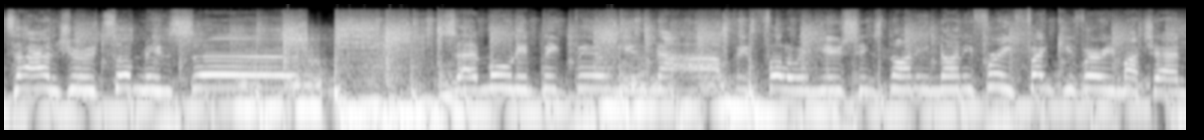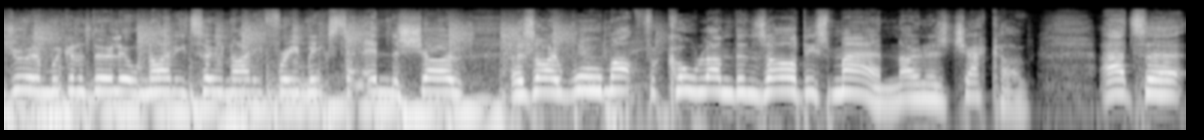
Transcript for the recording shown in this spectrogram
Out to Andrew Tomlinson. So, morning, Big Bill. You nut up. Been following you since 1993. Thank you very much, Andrew. And we're going to do a little 92 93 mix to end the show as I warm up for Kool London's hardest man, known as Jacko. Out to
